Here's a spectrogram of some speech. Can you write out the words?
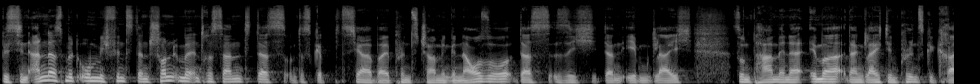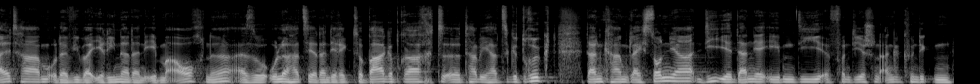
bisschen anders mit um. Ich finde es dann schon immer interessant, dass, und das gibt es ja bei Prince Charming genauso, dass sich dann eben gleich so ein paar Männer immer dann gleich den Prinz gekrallt haben oder wie bei Irina dann eben auch. Ne? Also Ulle hat sie ja dann direkt zur Bar gebracht, äh, Tabi hat sie gedrückt, dann kam gleich Sonja, die ihr dann ja eben die von dir schon angekündigten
